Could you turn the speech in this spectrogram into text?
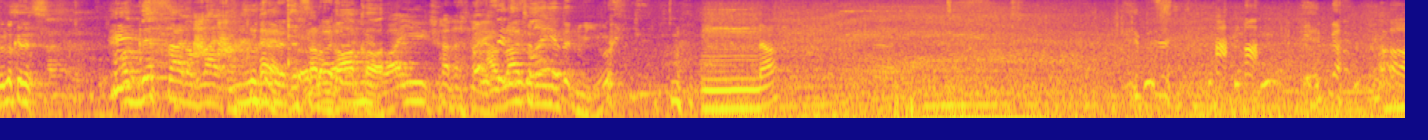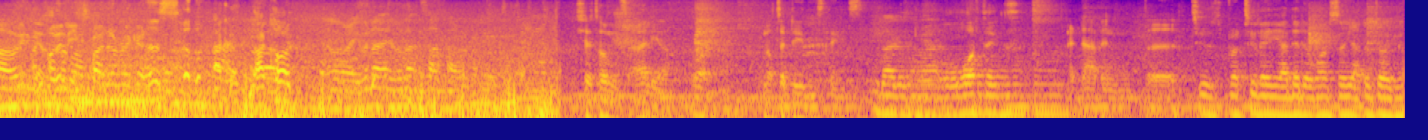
Look at this. On this side I'm lighter. Look at this side I'm darker. Why are you trying to? I'm lighter than you. than me. Mm, no. I can't. Alright, we're not, we're not South Should have told me this earlier. Not to do these things. What things? The dabbing, the Cheers, bro. Too late. I did it once, so you have to join me.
